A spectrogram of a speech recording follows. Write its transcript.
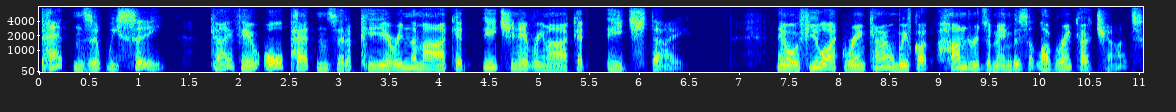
patterns that we see, okay? They're all patterns that appear in the market, each and every market, each day. Now, if you like Renko, and we've got hundreds of members that love Renko charts,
